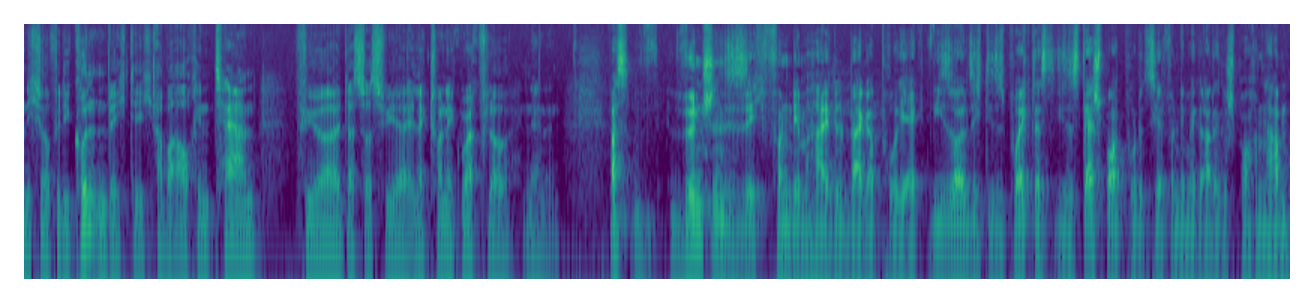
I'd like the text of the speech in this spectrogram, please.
nicht nur für die Kunden wichtig, aber auch intern für das, was wir Electronic Workflow nennen. Was wünschen Sie sich von dem Heidelberger Projekt? Wie soll sich dieses Projekt, das dieses Dashboard produziert, von dem wir gerade gesprochen haben,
